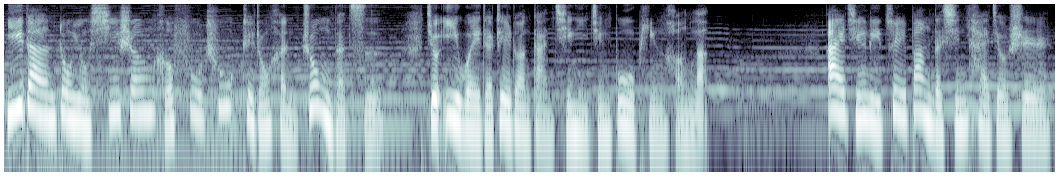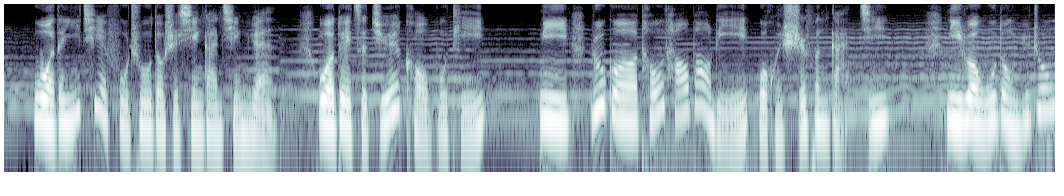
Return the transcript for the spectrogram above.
一旦动用牺牲和付出这种很重的词，就意味着这段感情已经不平衡了。爱情里最棒的心态就是我的一切付出都是心甘情愿，我对此绝口不提。你如果投桃报李，我会十分感激；你若无动于衷，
